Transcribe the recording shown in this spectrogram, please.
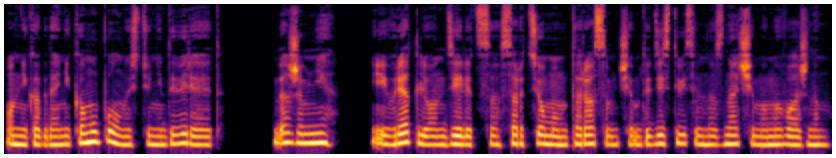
Он никогда никому полностью не доверяет. Даже мне. И вряд ли он делится с Артемом Тарасом чем-то действительно значимым и важным.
